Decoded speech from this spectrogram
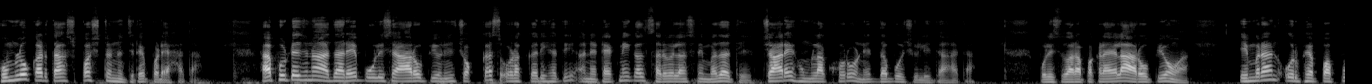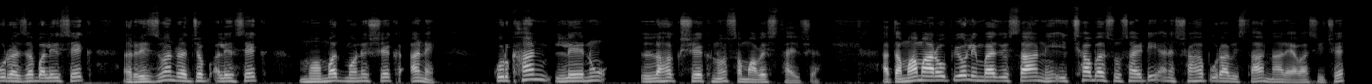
હુમલો કરતા સ્પષ્ટ નજરે પડ્યા હતા. આ ફૂટેજના આધારે પોલીસે આરોપીઓની ચોક્કસ ઓળખ કરી હતી અને ટેકનિકલ સર્વેલન્સની મદદથી ચારેય હુમલાખોરોને દબોચી લીધા હતા. પોલીસ દ્વારા પકડાયેલા આરોપીઓમાં ઇમરાન ઉર્ફે પપ્પુ રજબ અલી શેખ, રિઝવાન રજબ અલી શેખ, મોહમ્મદ મોની શેખ અને કુરખાન લેનું લહક શેખનો સમાવેશ થાય છે. આ તમામ આરોપીઓ લિંબાયત વિસ્તારની ઈચ્છાબા સોસાયટી અને શાહપુરા વિસ્તારના રહેવાસી છે.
